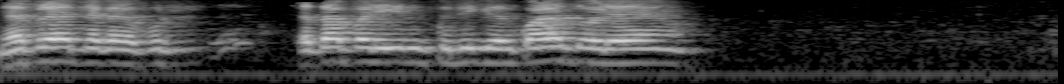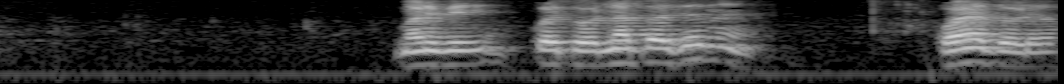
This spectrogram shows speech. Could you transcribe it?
મેં પ્રયત્ન કર્યો છતાં પડી તૂટી ગયો કોણે તોડ્યો મણિભાઈ કોઈ તોડનાર તો છે ને? કોને તોડ્યો?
